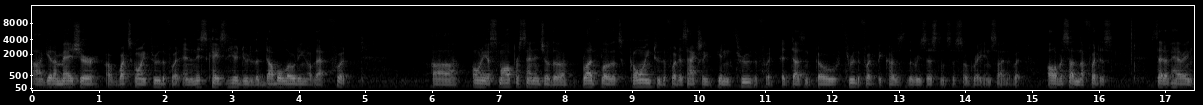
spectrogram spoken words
uh, get a measure of what's going through the foot. And in this case here, due to the double loading of that foot, uh, only a small percentage of the blood flow that's going to the foot is actually getting through the foot. It doesn't go through the foot because the resistance is so great inside the foot. All of a sudden the foot is, instead of having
